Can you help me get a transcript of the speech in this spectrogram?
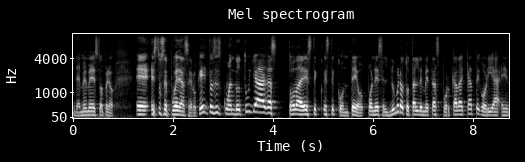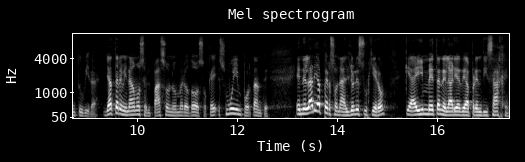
de esto, pero eh, esto se puede hacer, ¿ok? Entonces, cuando tú ya hagas todo este, este conteo, pones el número total de metas por cada categoría en tu vida. Ya terminamos el paso número dos, ¿ok? Es muy importante. En el área personal, yo les sugiero que ahí metan el área de aprendizaje,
